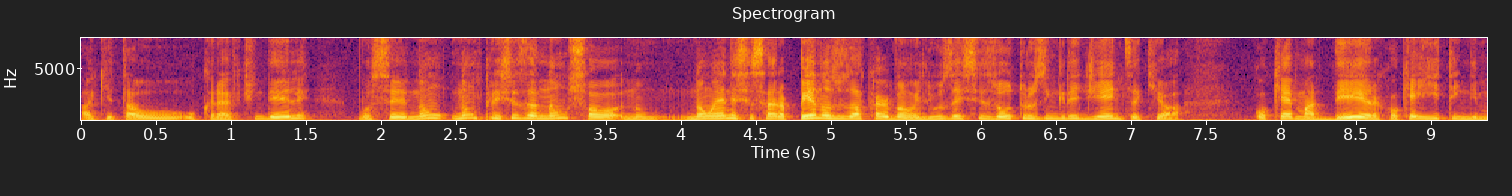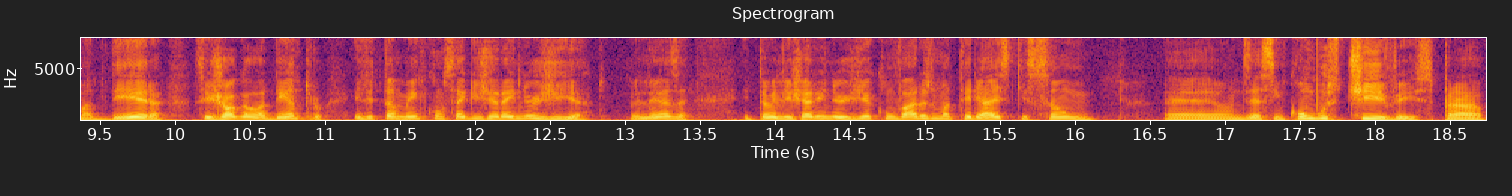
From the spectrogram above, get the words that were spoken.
aqui está o, o crafting dele. Você não, não precisa não só, não, não é necessário apenas usar carvão, ele usa esses outros ingredientes aqui, ó. Qualquer madeira, qualquer item de madeira, você joga lá dentro, ele também consegue gerar energia, beleza? Então ele gera energia com vários materiais que são, é, vamos dizer assim, combustíveis para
